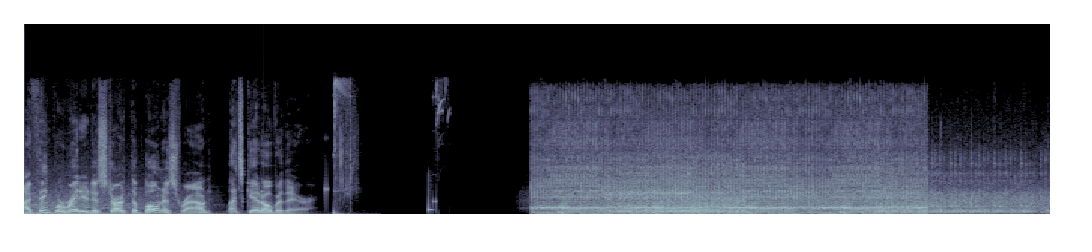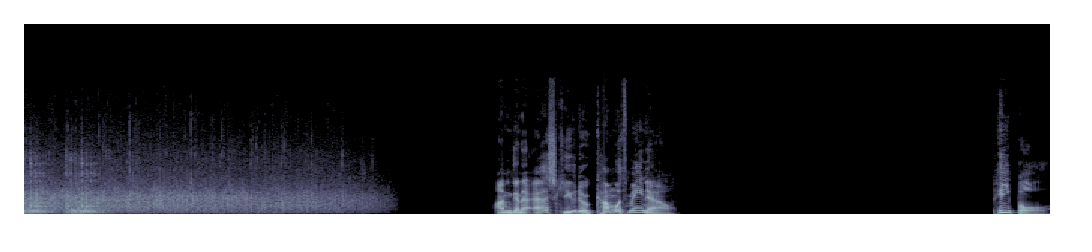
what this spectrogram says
I think we're ready to start the bonus round. Let's get over there. I'm going to ask you to come with me now. People.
